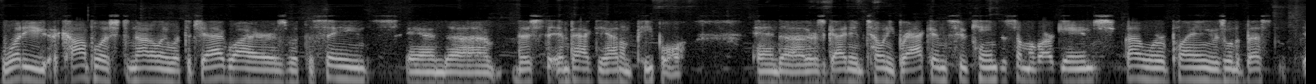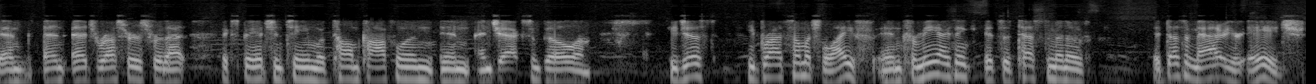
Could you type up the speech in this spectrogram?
what he accomplished not only with the jaguars with the saints and uh this the impact he had on people and uh, there's a guy named Tony Brackens who came to some of our games uh, when we were playing. He was one of the best and and edge rushers for that expansion team with Tom Coughlin in, in Jacksonville, and he just he brought so much life. And for me, I think it's a testament of it doesn't matter your age,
